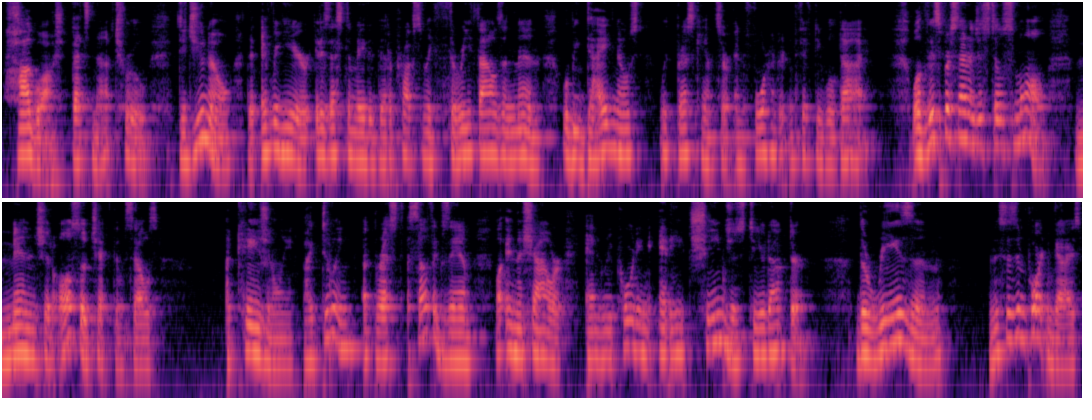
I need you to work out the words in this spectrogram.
Hogwash, that's not true. Did you know that every year it is estimated that approximately 3,000 men will be diagnosed with breast cancer and 450 will die? Well, this percentage is still small. Men should also check themselves occasionally by doing a breast self exam while in the shower and reporting any changes to your doctor. The reason, and this is important, guys,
